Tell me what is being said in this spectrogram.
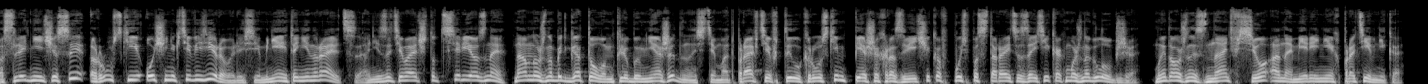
Последние часы русские очень активизировались, и мне это не нравится. Они затевают что-то серьезное. Нам нужно быть готовым к любым неожиданностям. Отправьте в тыл к русским пеших разведчиков, пусть постараются зайти как можно глубже. Мы должны знать все о намерениях противника.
